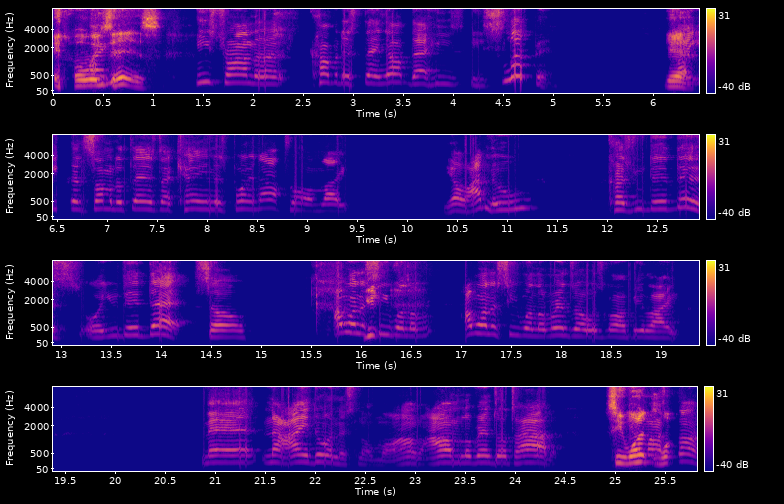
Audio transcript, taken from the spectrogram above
it always like, is. He's trying to cover this thing up that he's he's slipping. Yeah. Like even some of the things that Cane is pointing out to him, like, yo, I knew because you did this or you did that. So I want to see when I want to see when Lorenzo is going to be like, man, no, nah, I ain't doing this no more. I'm, I'm Lorenzo Tejada. See one, one,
